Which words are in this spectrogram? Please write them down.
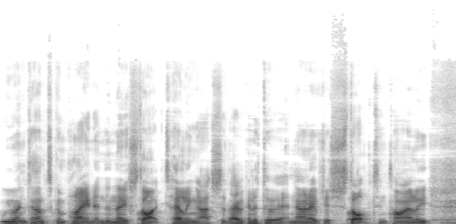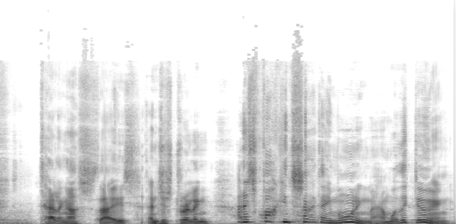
we went down to complain, and then they started telling us that they were going to do it, and now they've just stopped entirely, telling us that is, and just drilling. And it's fucking Saturday morning, man. What are they doing?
